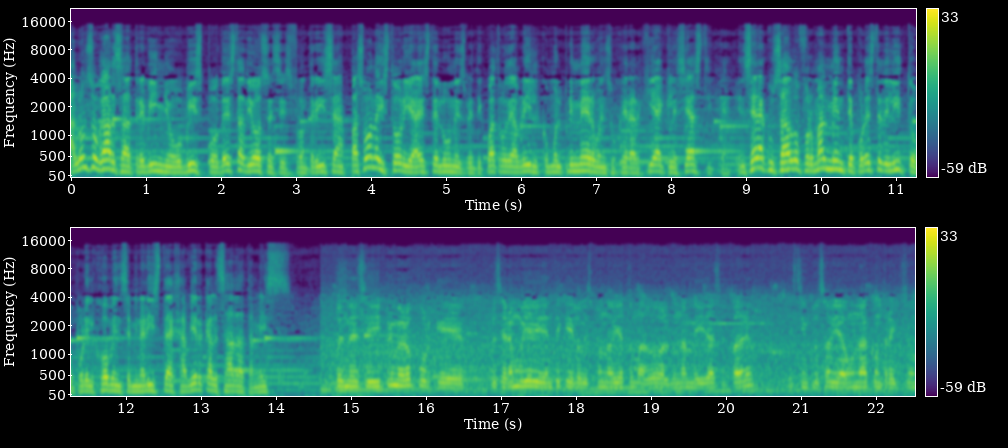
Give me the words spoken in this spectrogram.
Alonso Garza Treviño, obispo de esta diócesis fronteriza, pasó a la historia este lunes 24 de abril como el primero en su jerarquía eclesiástica en ser acusado formalmente por este delito por el joven seminarista Javier Calzada Tamés. Pues me decidí primero porque pues era muy evidente que el obispo no había tomado alguna medida hacia el padre, este, incluso había una contradicción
